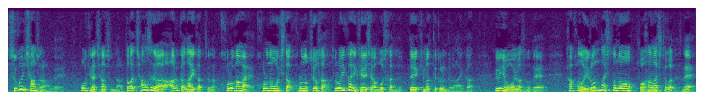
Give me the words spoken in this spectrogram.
すごいチャンスなので。大きなチャンスになる。だからチャンスがあるかないかっていうのは心構え心の大きさ心の強さそれをいかに経営者が持つかによって決まってくるんではないかというふうに思いますので過去のいろんな人のお話とかですね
